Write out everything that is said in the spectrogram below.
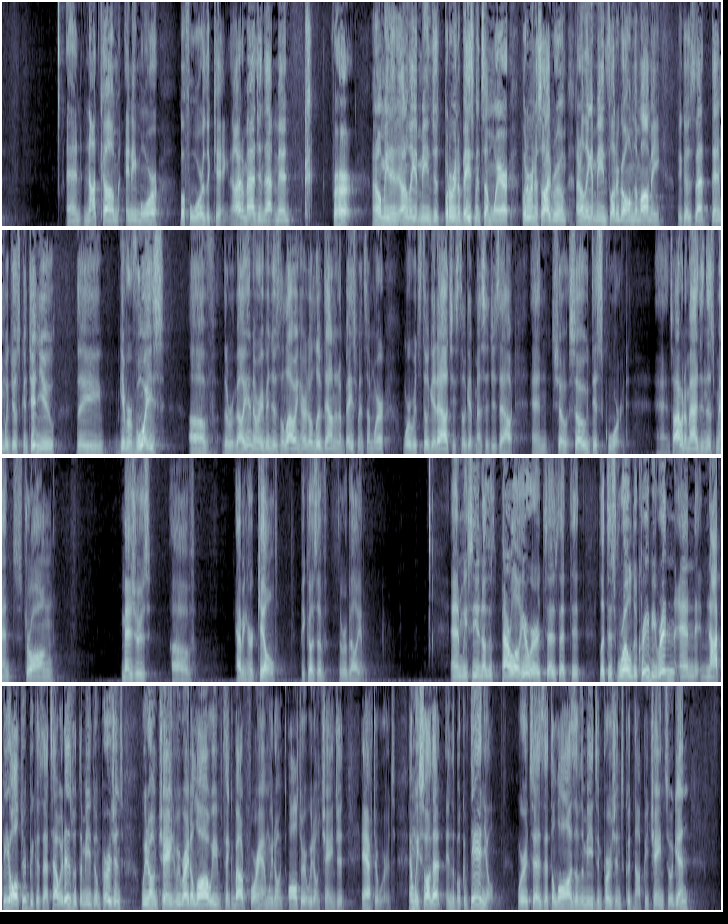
and not come anymore before the king. Now, I'd imagine that meant for her. I don't mean I don't think it means just put her in a basement somewhere, put her in a side room. I don't think it means let her go home to mommy, because that then would just continue the give her voice of the rebellion, or even just allowing her to live down in a basement somewhere word would still get out, she'd still get messages out and show, sow discord. And so I would imagine this meant strong measures of having her killed because of the rebellion. And we see another parallel here where it says that it, let this royal decree be written and not be altered because that's how it is with the Medes and Persians. We don't change, we write a law, we think about it beforehand, we don't alter it, we don't change it afterwards. And we saw that in the book of Daniel, where it says that the laws of the Medes and Persians could not be changed. So again,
